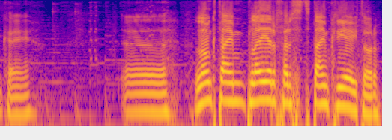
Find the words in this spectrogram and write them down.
Okej. Okay. Eee, long time player, first time creator.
